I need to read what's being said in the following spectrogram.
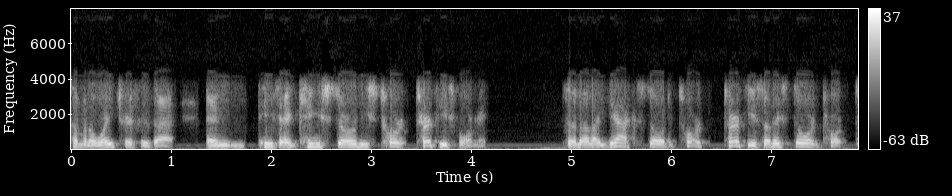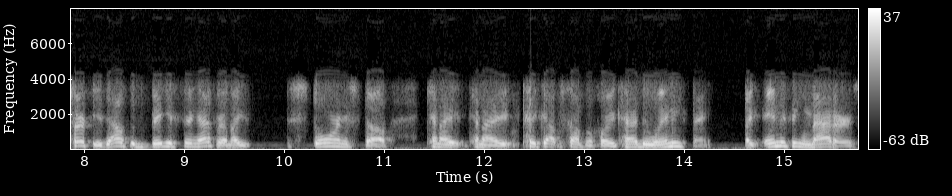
some of the waitresses at, and he said, "Can you store these tor- turkeys for me?" So they're like, "Yeah, I can store the tor- turkeys." So they stored tor- turkeys. That was the biggest thing ever, like storing stuff. Can I can I pick up something for you? Can I do anything? Like anything matters,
